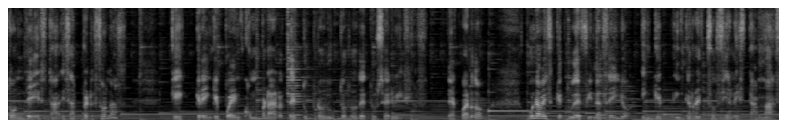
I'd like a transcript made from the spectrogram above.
dónde están esas personas que creen que pueden comprar de tus productos o de tus servicios. ¿De acuerdo? Una vez que tú definas ello, ¿en qué, en qué red social está más?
